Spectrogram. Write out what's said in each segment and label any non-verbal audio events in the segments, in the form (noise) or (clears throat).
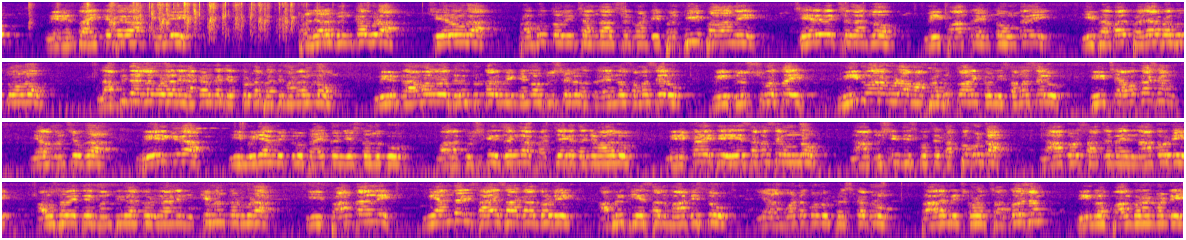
మీరు ఎంత ఐక్యతగా ఉండి ప్రజలకు ఇంకా కూడా చేరువగా ప్రభుత్వం నుంచి అందాల్సినటువంటి ప్రతి పదాన్ని చేరవేర్చే దాంట్లో మీ పాత్ర ఎంతో ఉంటుంది. ఈ ప్రభ ప్రజా ప్రభుత్వంలో లబ్ధిదారులు కూడా నేను అక్కడికి చెప్తుంటా ప్రతి మండలంలో. మీరు గ్రామాల్లో తిరుగుతుంటారు మీకు ఎన్నో దృశ్యాలు ఎన్నో సమస్యలు మీ దృష్టికి వస్తాయి. మీ ద్వారా కూడా మా ప్రభుత్వానికి కొన్ని సమస్యలు తీర్చే అవకాశం ఇలా మంచి ఒక వేదికగా ఈ మీడియా మిత్రులు ప్రయత్నం చేస్తున్నందుకు వాళ్ళ కృషికి నిజంగా ప్రత్యేక ధన్యవాదాలు. మీరు ఎక్కడైతే ఏ సమస్య ఉందో నా దృష్టికి తీసుకొస్తే తప్పకుండా నాతో సాధ్యమైంది. నాతోటి అవసరమైతే మంత్రి గారితో కానీ ముఖ్యమంత్రితో కూడా ఈ ప్రాంతాన్ని మీ అందరి సహాయ సహకారంతో అభివృద్ధి చేస్తానని మాటిస్తూ ఇలా మోటకొండూరు ప్రెస్ క్లబ్ను ప్రారంభించుకోవడం సంతోషం. దీనిలో పాల్గొన్నటువంటి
